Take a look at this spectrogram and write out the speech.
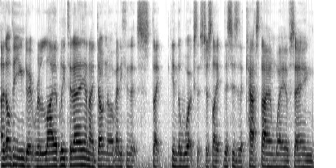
I don't think you can do it reliably today, and I don't know of anything that's like in the works that's just like this is a cast iron way of saying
